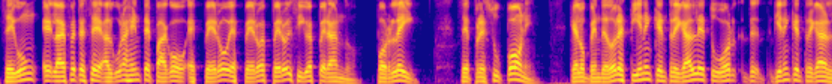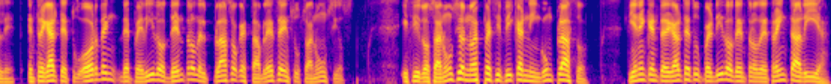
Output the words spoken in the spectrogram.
Según eh, la FTC, alguna gente pagó, esperó, esperó, esperó y siguió esperando. Por ley, se presupone que los vendedores tienen que entregarle tu tienen que entregarle, entregarte tu orden de pedido dentro del plazo que establece en sus anuncios. Y si los anuncios no especifican ningún plazo, tienen que entregarte tu pedido dentro de 30 días.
